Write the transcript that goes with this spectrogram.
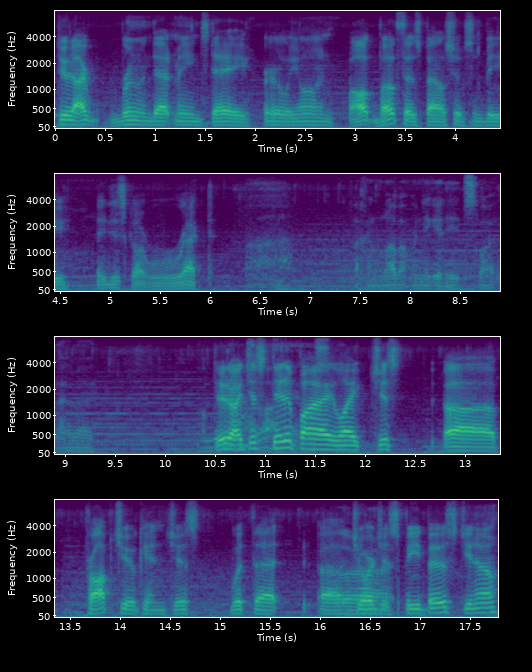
Dude, I ruined that main's day early on. All both those battleships in B, they just got wrecked. Fucking love it when you get hits like that, eh? Dude, I just side did it by like just uh prop juking just with that uh Georgia Right. speed boost, you know?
